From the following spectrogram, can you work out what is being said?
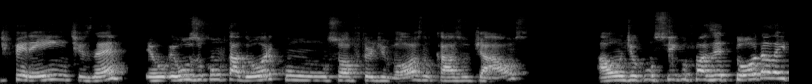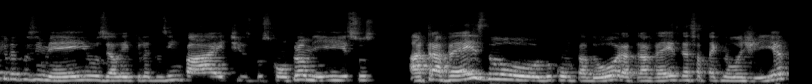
diferentes, né? Eu, eu uso o computador com software de voz, no caso JAWS, onde eu consigo fazer toda a leitura dos e-mails, a leitura dos invites, dos compromissos, através do, do computador, através dessa tecnologia.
